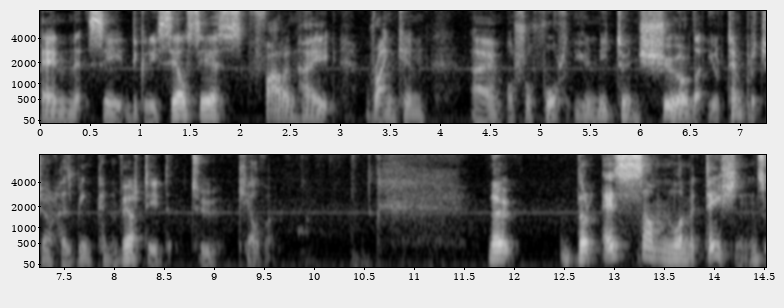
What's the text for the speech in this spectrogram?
in, say, degrees Celsius, Fahrenheit, Rankine, um, or so forth. You need to ensure that your temperature has been converted to Kelvin. Now, there is some limitations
